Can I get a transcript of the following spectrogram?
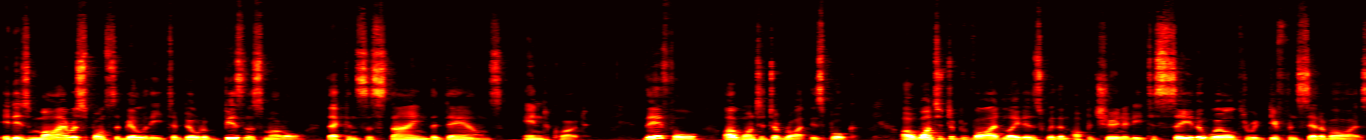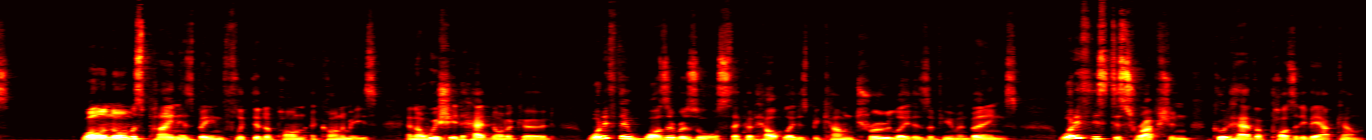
It is my responsibility to build a business model that can sustain the downs. End quote. Therefore, I wanted to write this book. I wanted to provide leaders with an opportunity to see the world through a different set of eyes. While enormous pain has been inflicted upon economies, and I wish it had not occurred, what if there was a resource that could help leaders become true leaders of human beings? What if this disruption could have a positive outcome?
